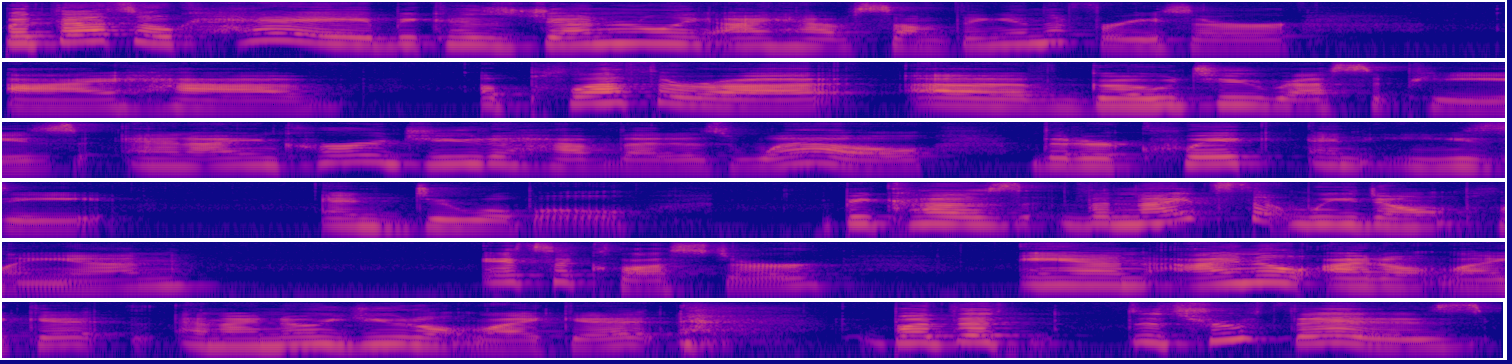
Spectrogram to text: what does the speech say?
But that's okay because generally I have something in the freezer. I have a plethora of go to recipes, and I encourage you to have that as well that are quick and easy and doable. Because the nights that we don't plan, it's a cluster. And I know I don't like it, and I know you don't like it. But the, the truth is,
